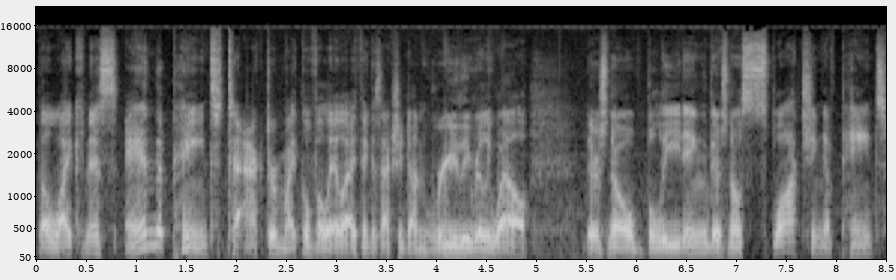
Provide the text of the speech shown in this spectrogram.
the likeness, and the paint to actor Michael Villella, I think, is actually done really, really well. There's no bleeding, there's no splotching of paint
